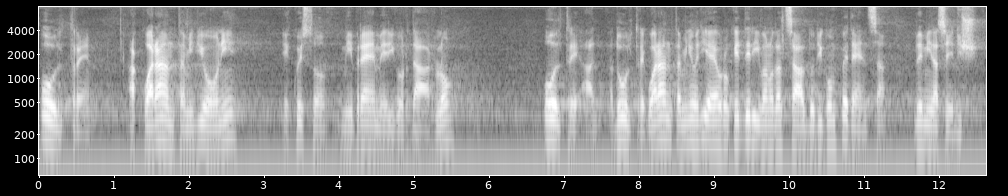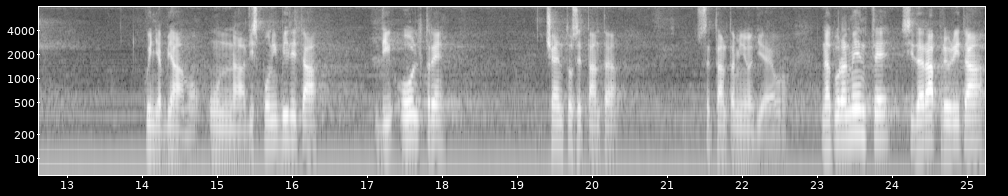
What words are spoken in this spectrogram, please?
oltre a 40 milioni, e questo mi preme ricordarlo, oltre ad, ad oltre 40 milioni di euro che derivano dal saldo di competenza 2016. Quindi abbiamo una disponibilità di oltre 170 70 milioni di euro. Naturalmente si darà priorità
